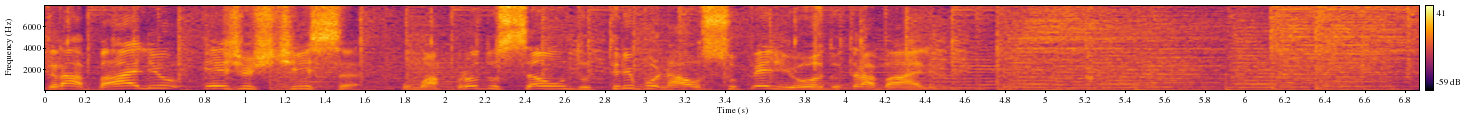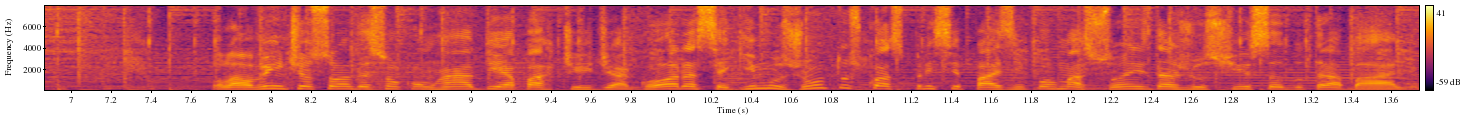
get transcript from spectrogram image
Trabalho e Justiça, uma produção do Tribunal Superior do Trabalho. Olá, ouvinte, eu sou Anderson Conrado e a partir de agora seguimos juntos com as principais informações da Justiça do Trabalho.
